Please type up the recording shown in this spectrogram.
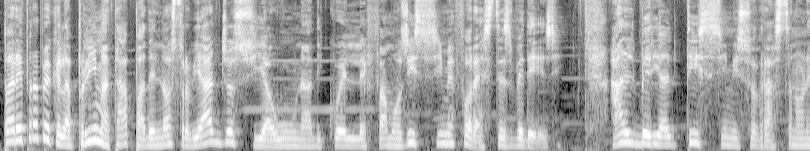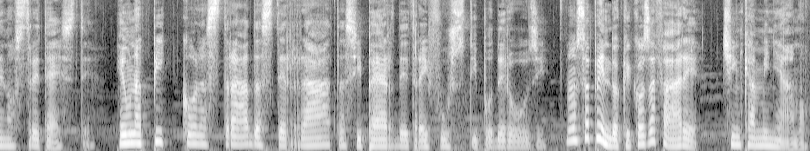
pare proprio che la prima tappa del nostro viaggio sia una di quelle famosissime foreste svedesi. Alberi altissimi sovrastano le nostre teste e una piccola strada sterrata si perde tra i fusti poderosi. Non sapendo che cosa fare, ci incamminiamo.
